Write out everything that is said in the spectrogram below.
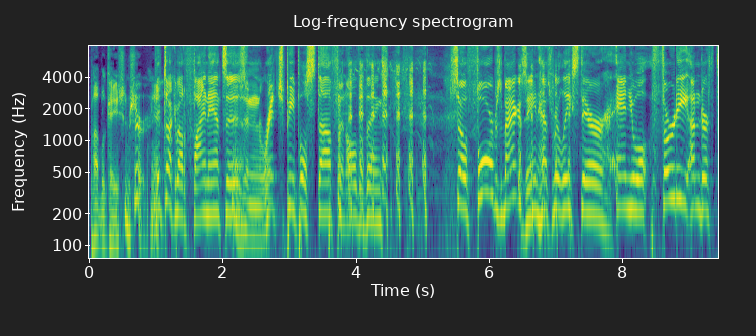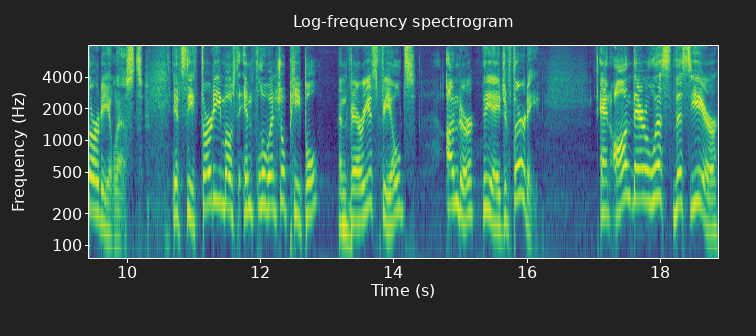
publication. Sure, yeah. they talk about finances yeah. and rich people stuff and all the things. so, Forbes magazine has released their annual 30 under 30 list. It's the 30 most influential people in various fields under the age of 30. And on their list this year,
